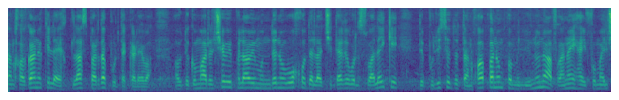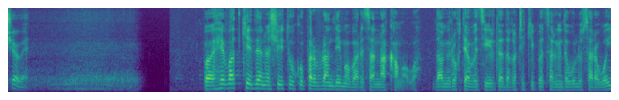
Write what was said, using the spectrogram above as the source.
تنخواګانو کې له اختلاس پرده پورته کړې وه او د ګمارل شوي پلاوي موندنو وښودله چې دغې ولسوالۍ کې د پولیسو د تنخوا په نوم په میلیونونو افغانۍ هیفومیل شوی په هېواد کې د نشي توکو پر وړاندې مبارزه ناکامه وه. د عامې روغتیا وزیر د دغه ټکي په څرګندولو سره وایي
